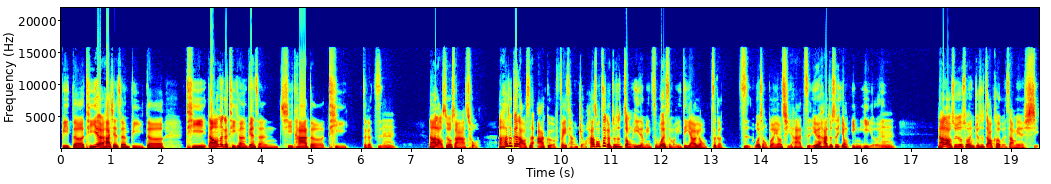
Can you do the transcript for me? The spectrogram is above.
彼得提尔，他写成彼得。题，然后那个题可能变成其他的题这个字，嗯，然后老师又算他错，然后他就跟老师 argue 非常久，他说这个就是中译的名字，为什么一定要用这个字？为什么不能用其他字？因为他就是用音译而已。嗯，然后老师就说你就是照课本上面写。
